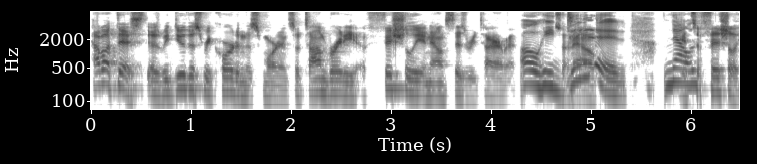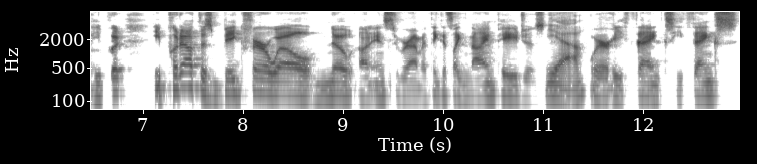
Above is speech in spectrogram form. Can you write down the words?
how about this? As we do this recording this morning, so Tom Brady officially announced his retirement. Oh, he so did. Now, now it's official. He put he put out this big farewell note on Instagram. I think it's like nine pages. Yeah, where he thanks he thanks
